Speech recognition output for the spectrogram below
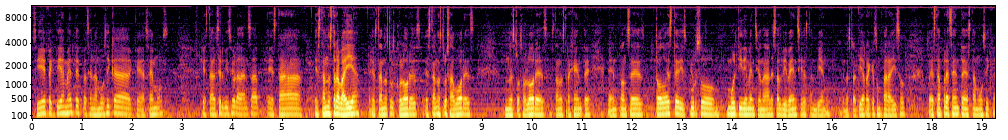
Sí, efectivamente, pues en la música que hacemos, que está al servicio de la danza, está, está nuestra bahía, están nuestros colores, están nuestros sabores, nuestros olores, está nuestra gente. Entonces, todo este discurso multidimensional, estas vivencias también en nuestra tierra, que es un paraíso, está presente en esta música.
